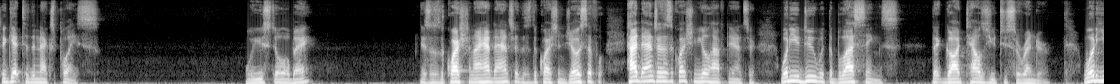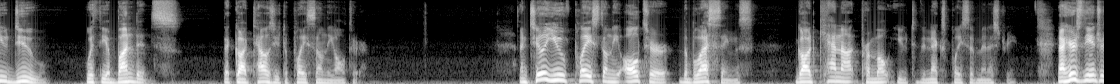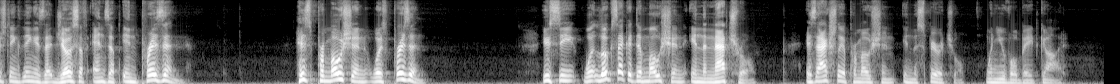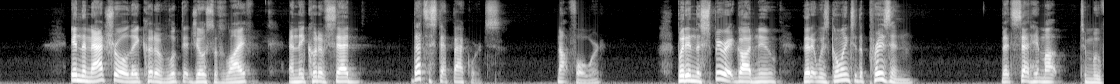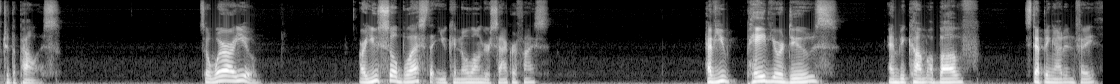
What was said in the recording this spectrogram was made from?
to get to the next place? Will you still obey? This is the question I had to answer. This is the question Joseph had to answer. This is the question you'll have to answer. What do you do with the blessings that God tells you to surrender? What do you do with the abundance that God tells you to place on the altar? Until you've placed on the altar the blessings, God cannot promote you to the next place of ministry. Now, here's the interesting thing is that Joseph ends up in prison. His promotion was prison. You see, what looks like a demotion in the natural is actually a promotion in the spiritual when you've obeyed God. In the natural, they could have looked at Joseph's life and they could have said, that's a step backwards, not forward. But in the spirit, God knew that it was going to the prison that set him up to move to the palace. So, where are you? Are you so blessed that you can no longer sacrifice? Have you paid your dues and become above stepping out in faith?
